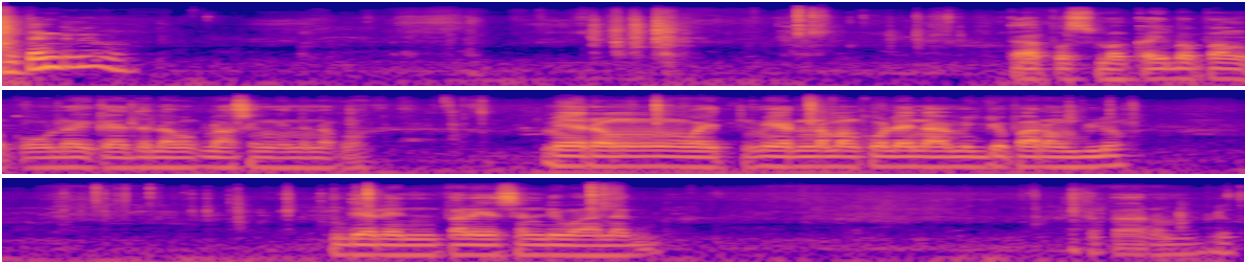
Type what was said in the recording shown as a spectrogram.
natanggal mo. Tapos magkaiba pang kulay kaya dalawang klaseng inan ako. Merong white, meron namang kulay na medyo parang blue. Hindi rin parehas ang liwanag. Ito parang blue.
